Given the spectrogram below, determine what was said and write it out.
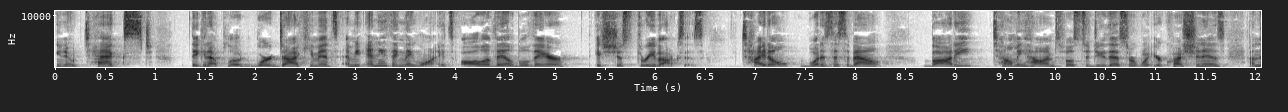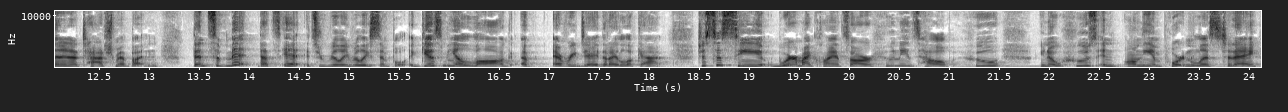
you know, text. They can upload Word documents. I mean, anything they want. It's all available there. It's just three boxes. Title, what is this about? Body, tell me how I'm supposed to do this or what your question is, and then an attachment button. Then submit. That's it. It's really, really simple. It gives me a log of every day that I look at just to see where my clients are, who needs help, who, you know, who's in on the important list today.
